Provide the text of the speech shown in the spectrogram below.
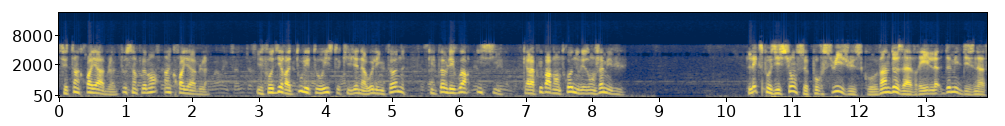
C'est incroyable, tout simplement incroyable. Il faut dire à tous les touristes qui viennent à Wellington qu'ils peuvent les voir ici, car la plupart d'entre eux ne les ont jamais vus. L'exposition se poursuit jusqu'au 22 avril 2019.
